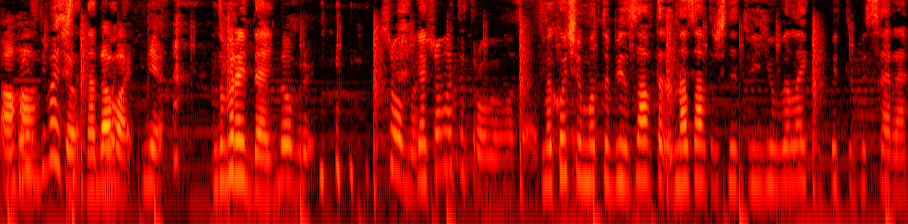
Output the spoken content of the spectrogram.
Ага, ти здіваєшся все, давай. Ні, Добрий день. добре. Що ми? Як- Що ми тут робимо зараз? Ми хочемо тобі завтра на завтрашній твій ювілей купити тобі сережки.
